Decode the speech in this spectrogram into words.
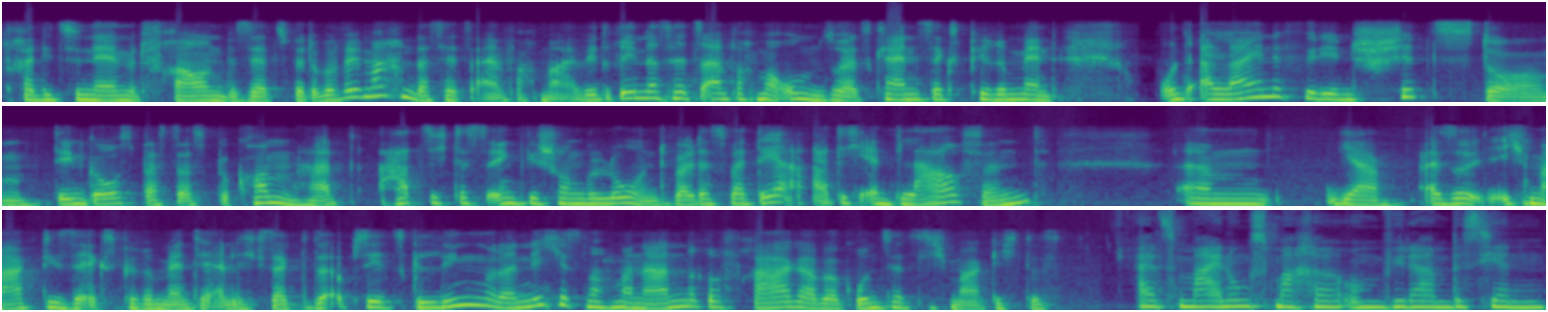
traditionell mit Frauen besetzt wird. Aber wir machen das jetzt einfach mal. Wir drehen das jetzt einfach mal um, so als kleines Experiment. Und alleine für den Shitstorm, den Ghostbusters bekommen hat, hat sich das irgendwie schon gelohnt, weil das war derartig entlarvend. Ähm, ja, also ich mag diese Experimente ehrlich gesagt. Ob sie jetzt gelingen oder nicht, ist nochmal eine andere Frage, aber grundsätzlich mag ich das. als Meinungsmache, um wieder ein bisschen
